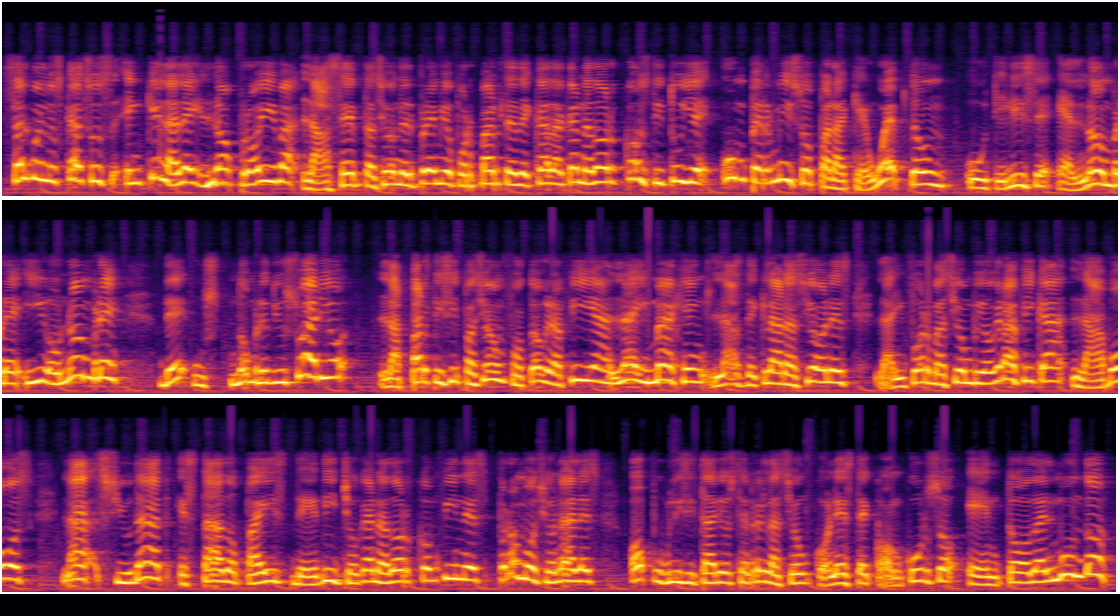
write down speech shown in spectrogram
salvo en los casos en que la ley lo prohíba, la aceptación del premio por parte de cada ganador constituye un permiso para que Webtoon utilice el nombre y o nombre de, nombre de usuario, la participación, fotografía, la imagen, las declaraciones, la información biográfica, la voz, la ciudad, estado, país de dicho ganador con fines promocionales o publicitarios en relación con este concurso en todo el mundo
